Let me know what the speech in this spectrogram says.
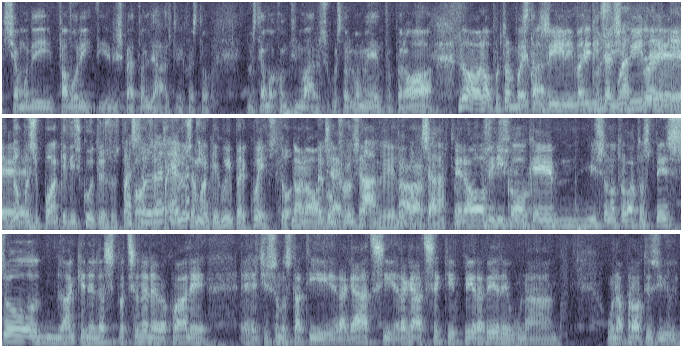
siamo dei favoriti rispetto agli altri. Questo, non stiamo a continuare su questo argomento, però No, no, purtroppo è sta- così, l'invalidità è così. Ma civile... dopo si può anche discutere su sta cosa, perché Eh, noi siamo infatti- anche qui per questo, No, no, per certo, confrontare certo. le due No, no, cose. eh. certo. Però Sì, vi sì, dico sì. che mh, mi sono trovato spesso mh, anche nella situazione nella quale eh, ci sono stati ragazzi e ragazze che per avere una, una protesi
